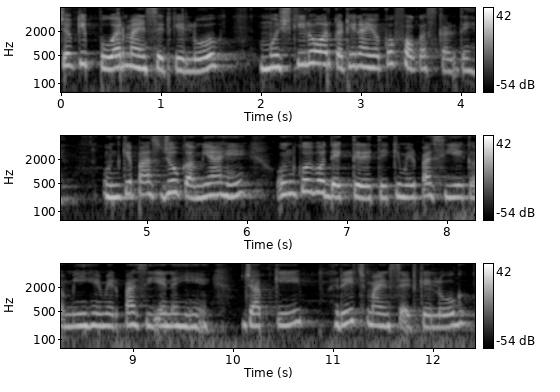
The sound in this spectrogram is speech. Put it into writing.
जबकि पुअर माइंडसेट के लोग मुश्किलों और कठिनाइयों को फोकस करते हैं। उनके पास जो कमियाँ हैं, उनको वो देखते रहते हैं कि मेरे पास ये कमी है, मेरे पास ये नहीं है। जबकि रिच माइंडसेट के लोग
